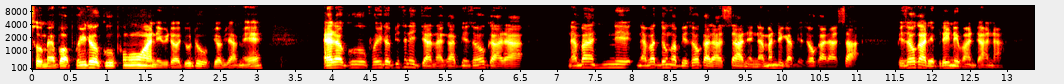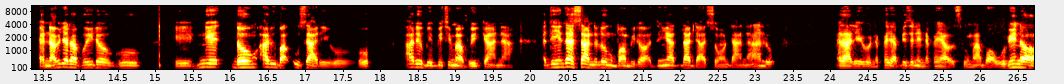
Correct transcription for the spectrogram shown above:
ဆိုမယ်ပေါ့ဘုန်းကြီးတို့ကဖုံဖုံကနေပြီးတော့တူတူပြောပြမယ်အဲ့တော့ခုဘုန်းကြီးတို့ပြည့်စနေကျန်တာကပြင်စောကာရနံပါတ်2နံပါတ်3ကပြင်စောကာရစနဲ့နံပါတ်2ကပြင်စောကာရစပြင်စောကာရပြိဋိဘန္ဒါနာအဲနောက်ကြတော့ဘုန်းကြီးတို့ခုဒီနှစ်3အရုပဥစတွေကိုအရုပပိစိမဝိကနာအတင်သက်စနှလုံးကိုပေါင်းပြီးတော့အတင်ရတတ္တာသွန်ဒါနာလို့အဲ့ဒါလေးကိုနှစ်ဖက်ရပြည့်စနေနှစ်ဖက်ရကိုဆူမှာပေါ့ဝိပင်းတော့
